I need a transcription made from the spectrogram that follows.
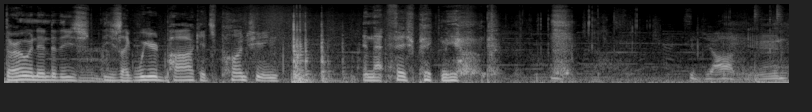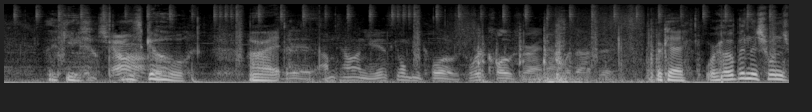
throwing into these these like weird pockets, punching, and that fish picked me up. Good job, dude. Thank you. Let's go. All right. I'm telling you, it's gonna be close. We're close right now without this. Okay. We're hoping this one's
